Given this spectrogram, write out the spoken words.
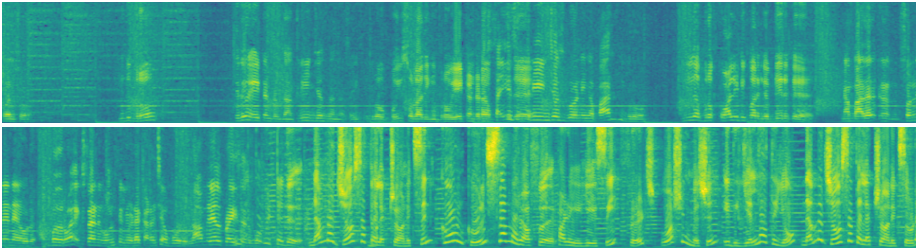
டுவெல் இது ப்ரோ இதுவும் எயிட் ஹண்ட்ரட் தான். த்ரீ இன்ச்சஸ் தான் சைஸ் ப்ரோ பொய் சொல்லாதீங்க bro eight hundred size three inches bro நீங்க பாருங்க ப்ரோ இல்ல ப்ரோ குவாலிட்டி பாருங்க எப்படி இருக்கு? நம்ம அதை சொன்னேனே ஒரு ஐம்பது ரூபா எக்ஸ்ட்ரா எனக்கு ஹோல்சேல் விட கிடைச்சா போதும். நாமினல் பிரைஸ் இருக்கும். விட்டது நம்ம ஜோசப் எலக்ட்ரானிக்ஸின் கூல் கூல் சம்மர் ஆஃபர் பழைய ஏசி ஃப்ரிட்ஜ் வாஷிங் மெஷின் இது எல்லாத்தையும் நம்ம ஜோசப் எலக்ட்ரானிக்ஸோட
